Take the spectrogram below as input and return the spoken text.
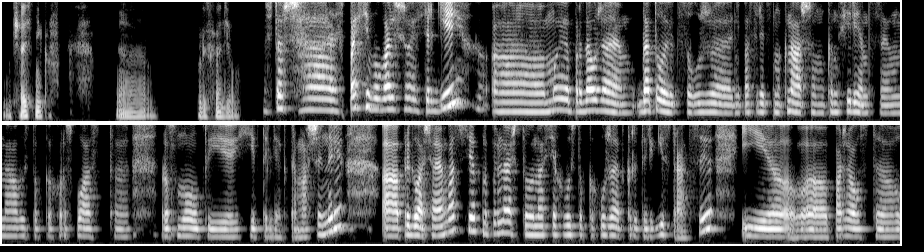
участников происходило. Ну что ж, а, спасибо большое, Сергей. А, мы продолжаем готовиться уже непосредственно к нашим конференциям на выставках Роспласт, э, Росмолд и Хит Электромашинери. А, приглашаем вас всех. Напоминаю, что на всех выставках уже открыты регистрации. И, пожалуйста,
